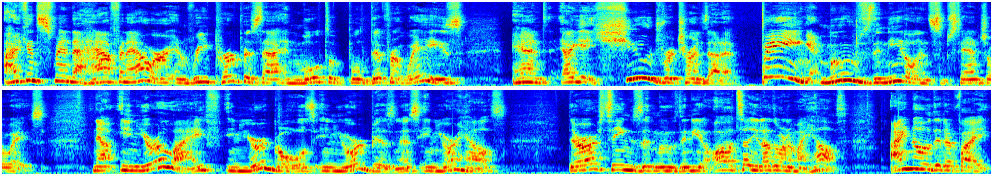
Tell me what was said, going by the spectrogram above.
I can spend a half an hour and repurpose that in multiple different ways and I get huge returns out of it. Bing! It moves the needle in substantial ways. Now, in your life, in your goals, in your business, in your health, there are things that move the needle. Oh, I'll tell you another one in my health. I know that if I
